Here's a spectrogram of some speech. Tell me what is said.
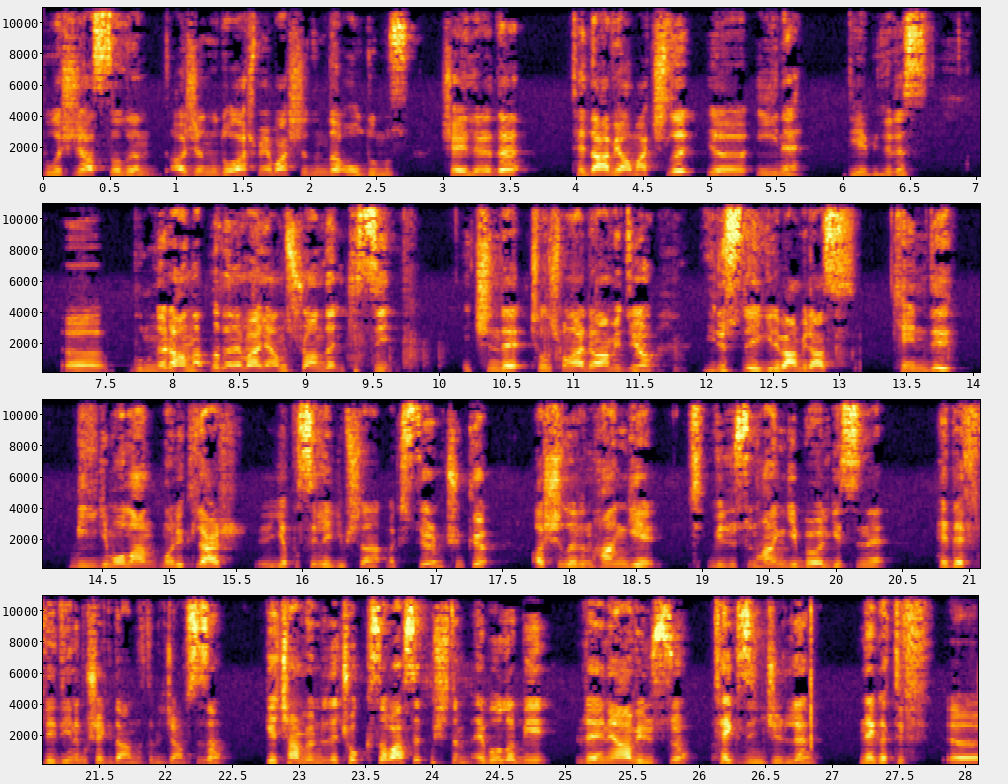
bulaşıcı hastalığın ajanı dolaşmaya başladığında olduğumuz şeylere de tedavi amaçlı e, iğne diyebiliriz. E, bunları anlatmadan evvel yalnız şu anda ikisi içinde çalışmalar devam ediyor. Virüsle ilgili ben biraz kendi bilgim olan moleküler yapısıyla ilgili bir şeyler anlatmak istiyorum. Çünkü aşıların hangi virüsün hangi bölgesini hedeflediğini bu şekilde anlatabileceğim size. Geçen bölümde de çok kısa bahsetmiştim. Ebola bir RNA virüsü. Tek zincirli. Negatif e,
